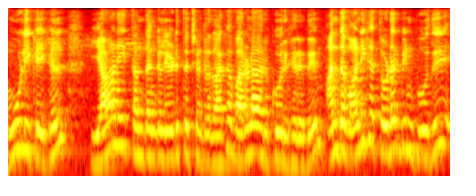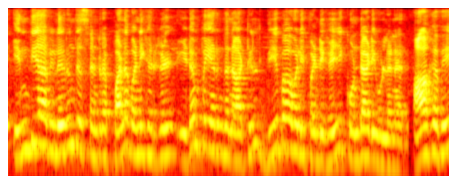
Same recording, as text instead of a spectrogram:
மூலிகைகள் யானை தந்தங்கள் எடுத்துச் சென்றதாக வரலாறு கூறுகிறது. அந்த வணிக தொடர்பின் போது இந்தியாவிலிருந்து சென்ற பல வணிகர்கள் இடம்பெயர்ந்த நாட்டில் தீபாவளி பண்டிகையை கொண்டாடியுள்ளனர் ஆகவே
